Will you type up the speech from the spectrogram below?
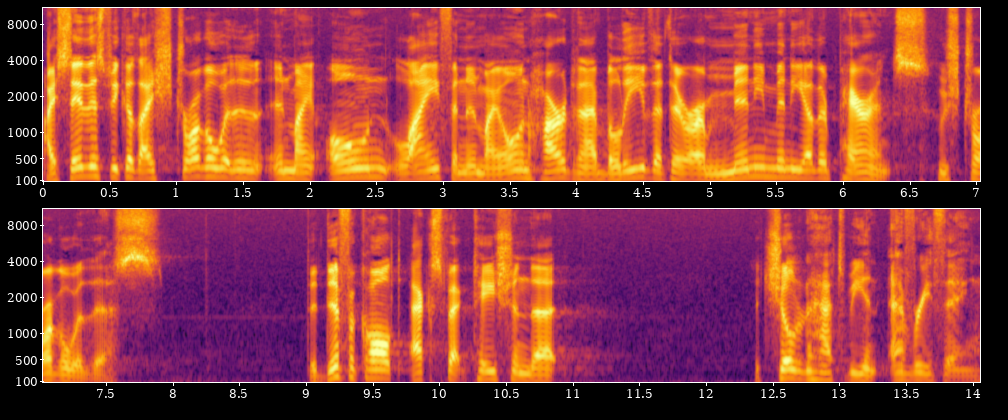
I say this because I struggle with it in my own life and in my own heart, and I believe that there are many, many other parents who struggle with this. The difficult expectation that the children have to be in everything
